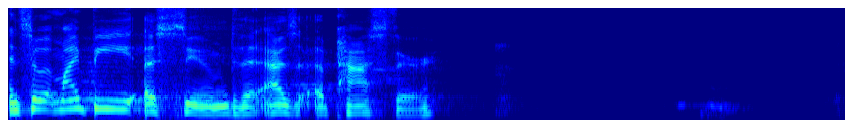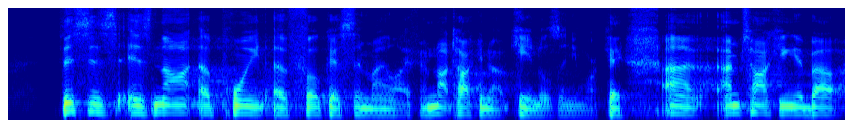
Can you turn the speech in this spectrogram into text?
And so it might be assumed that as a pastor, This is, is not a point of focus in my life. I'm not talking about candles anymore, okay? Uh, I'm talking about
